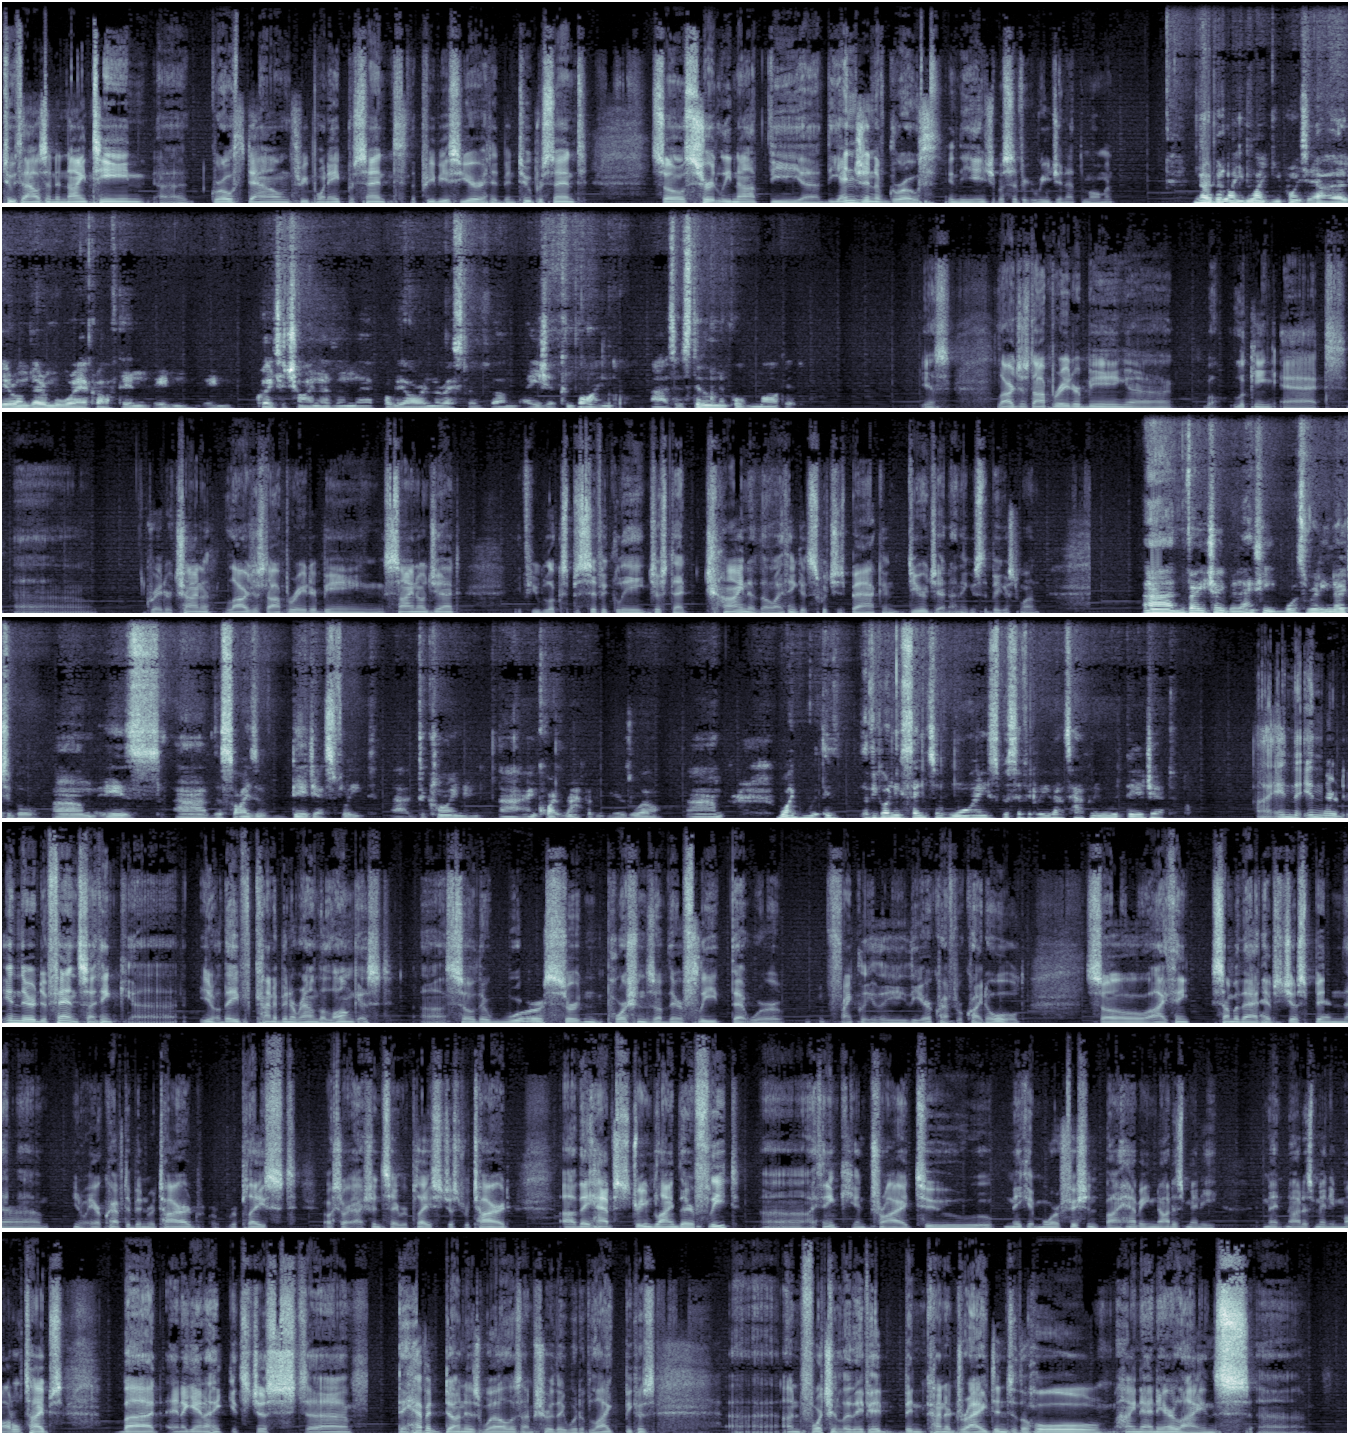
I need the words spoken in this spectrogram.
2019, uh, growth down 3.8%. The previous year it had been 2%. So certainly not the uh, the engine of growth in the Asia Pacific region at the moment. No, but like like you pointed out earlier on, there are more aircraft in in, in Greater China than there probably are in the rest of um, Asia combined. Uh, so it's still an important market. Yes, largest operator being uh, well, looking at uh, Greater China, largest operator being Sinojet. If you look specifically just at China, though, I think it switches back, and Deer Jet, I think, is the biggest one. Uh, very true, but actually, what's really notable um, is uh, the size of Deer Jet's fleet uh, declining uh, and quite rapidly as well. Um, why, is, have you got any sense of why specifically that's happening with Deer Jet? Uh, in the, in their in their defense, I think uh, you know they've kind of been around the longest. so there were certain portions of their fleet that were, frankly, the the aircraft were quite old. So I think some of that has just been you know aircraft have been retired, replaced. Oh, sorry, I shouldn't say replaced, just retired. Uh, they have streamlined their fleet, uh, I think, and tried to make it more efficient by having not as many not as many model types. But and again, I think it's just uh, they haven't done as well as I'm sure they would have liked because. Uh, unfortunately, they've been kind of dragged into the whole Hainan Airlines, uh,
